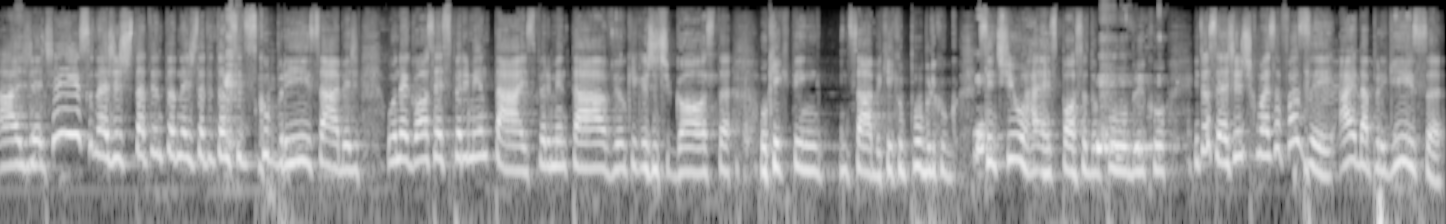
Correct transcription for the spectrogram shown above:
Ai, gente, é isso, né? A gente tá tentando, a gente tá tentando se descobrir, sabe? A O negócio é experimentar, experimentar, ver o que, que a gente gosta, o que que tem, sabe? O que que o público sentiu a resposta do público. Então, assim, a gente começa a fazer. Aí dá preguiça,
